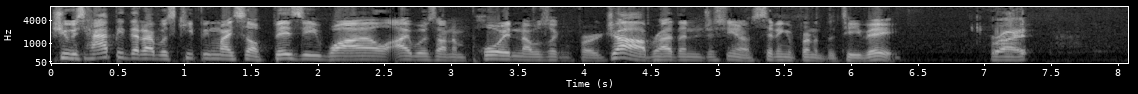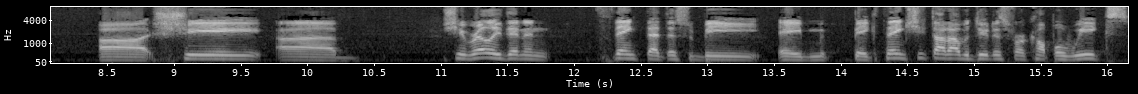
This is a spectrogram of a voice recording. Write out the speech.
she was happy that I was keeping myself busy while I was unemployed and I was looking for a job rather than just you know sitting in front of the TV. Right. Uh, she uh, she really didn't think that this would be a m- big thing. She thought I would do this for a couple of weeks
